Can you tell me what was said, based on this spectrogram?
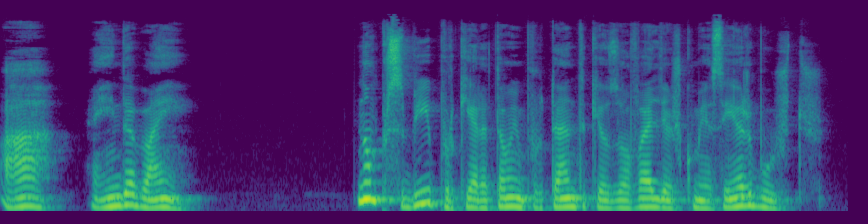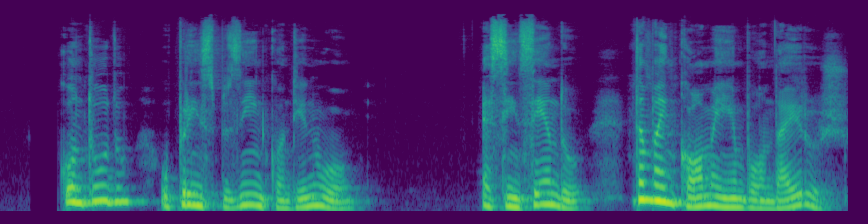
Ah, ainda bem. Não percebi porque era tão importante que as ovelhas comessem arbustos. Contudo, o príncipezinho continuou. Assim sendo, também comem embondeiros?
